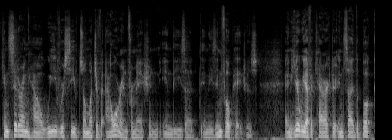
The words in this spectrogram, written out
considering how we've received so much of our information in these uh, in these info pages, and here we have a character inside the book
